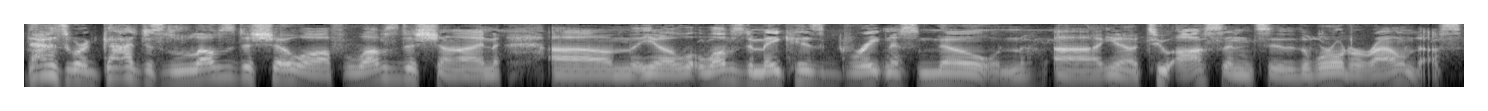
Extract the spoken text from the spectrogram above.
That is where god just loves to show off loves to shine um, you know loves to make his greatness known uh, you know to us and to the world around us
